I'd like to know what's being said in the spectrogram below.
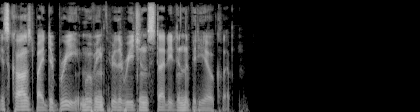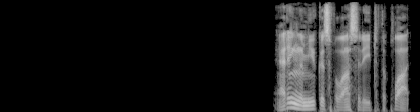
is caused by debris moving through the region studied in the video clip. Adding the mucus velocity to the plot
